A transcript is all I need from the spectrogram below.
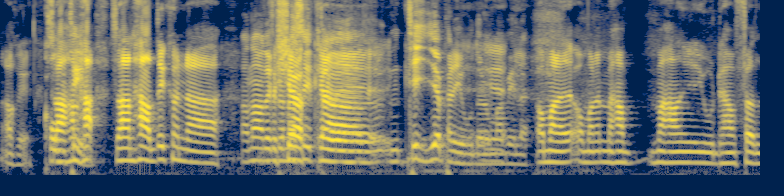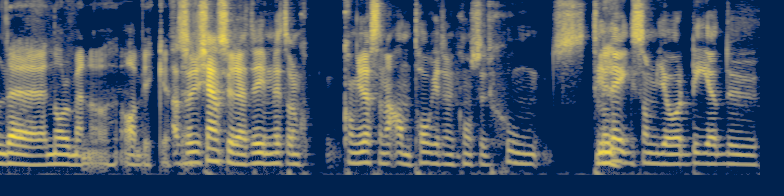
Okej. kom Så, han, till. ha, så han hade kunnat, Han hade Försöka- kunnat sitta tio perioder om man ville. om man, om man, men han, men han gjorde, han följde normen och avgick efter. Alltså det känns ju rätt rimligt om kongressen har antagit en konstitutionstillägg som gör det du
